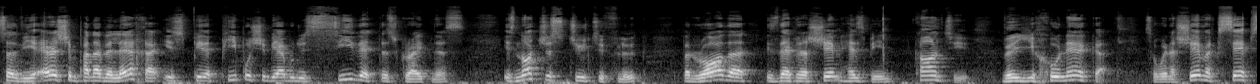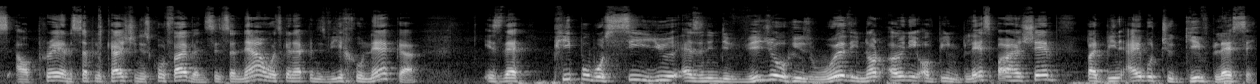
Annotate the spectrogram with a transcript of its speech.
So the Ya'er Hashem Panavelecha is that people should be able to see that this greatness is not just due to fluke, but rather is that Hashem has been kind to you. So when Hashem accepts our prayer and supplication is called favor. And so now what's going to happen is v'yichuneka, is that people will see you as an individual who's worthy not only of being blessed by Hashem, but being able to give blessing.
